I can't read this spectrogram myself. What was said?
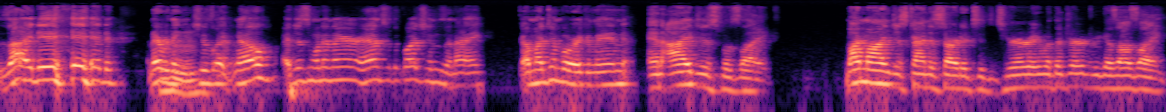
as I did and everything. Mm-hmm. And she was like, No, I just went in there and answered the questions and I got my temple recommend. And I just was like, my mind just kind of started to deteriorate with the church because I was like,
